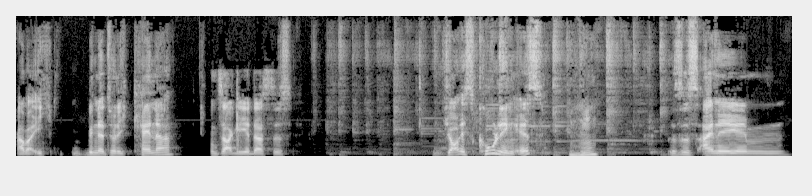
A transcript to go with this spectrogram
Aber ich bin natürlich Kenner und sage ihr, dass es Joyce Cooling ist. Mhm. Das ist eine ähm,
